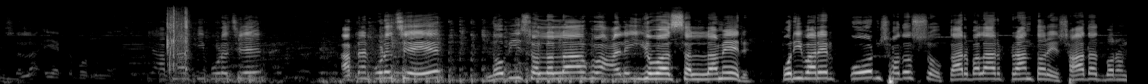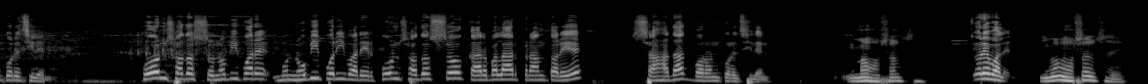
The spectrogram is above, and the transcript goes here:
ইনশাআল্লাহ এই একটা বোতল আপনার কি পড়েছে? আপনার পড়েছে নবী সাল্লাল্লাহু আলাইহি ওয়াসাল্লামের পরিবারের কোন সদস্য কারবালার প্রান্তরে শাহাদাত বরণ করেছিলেন? কোন সদস্য? নবী পরে নবী পরিবারের কোন সদস্য কারবালার প্রান্তরে শাহাদাত বরণ করেছিলেন? ইমাম হোসেন জোরে বলেন। ইমাম হোসেন সাহেব।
